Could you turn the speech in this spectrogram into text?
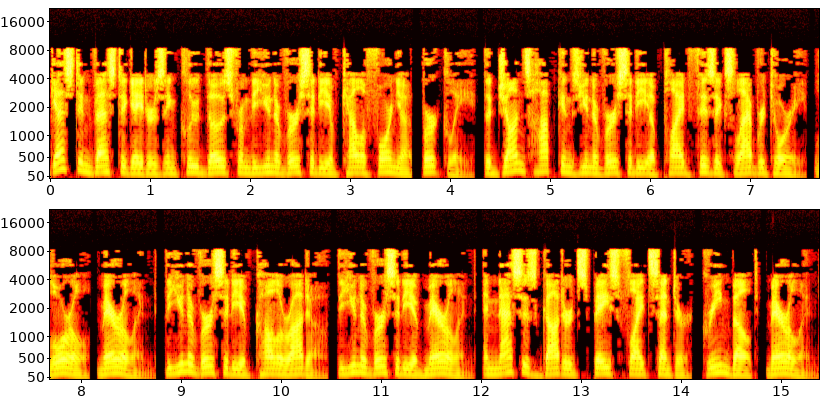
Guest investigators include those from the University of California, Berkeley, the Johns Hopkins University Applied Physics Laboratory, Laurel, Maryland, the University of Colorado, the University of Maryland, and NASA's Goddard Space Flight Center, Greenbelt, Maryland.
